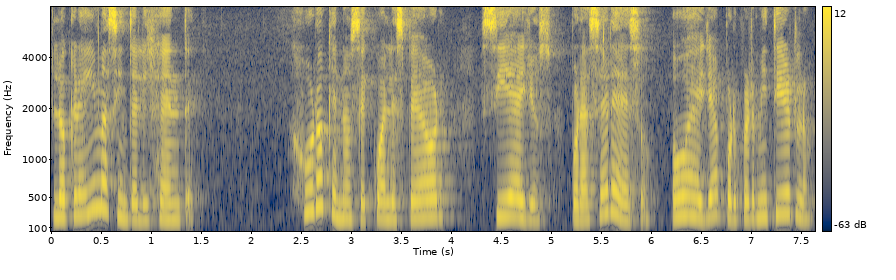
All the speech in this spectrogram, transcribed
lo creí más inteligente. Juro que no sé cuál es peor, si ellos por hacer eso o ella por permitirlo.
